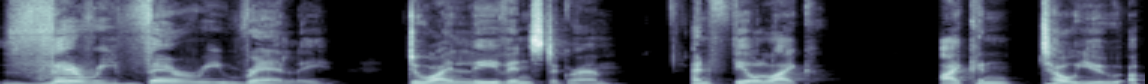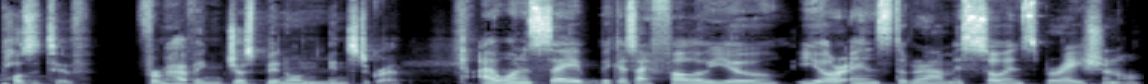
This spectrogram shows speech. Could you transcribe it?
very, very rarely do I leave Instagram and feel like I can tell you a positive from having just been on mm. Instagram. I want to say, because I follow you, your Instagram is so inspirational.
